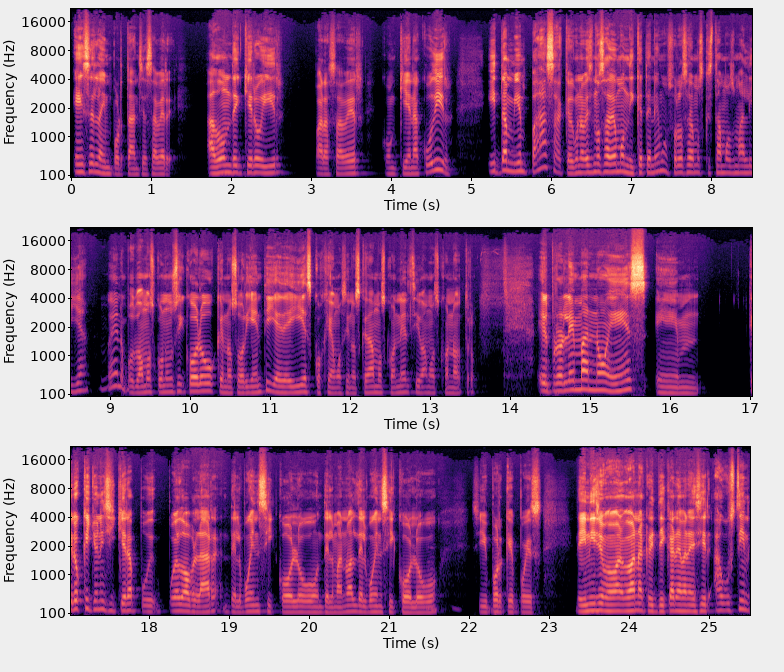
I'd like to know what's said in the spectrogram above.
Esa es la importancia, saber a dónde quiero ir para saber con quién acudir. Y también pasa que alguna vez no sabemos ni qué tenemos, solo sabemos que estamos mal y ya. Bueno, pues vamos con un psicólogo que nos oriente y de ahí escogemos si nos quedamos con él, si vamos con otro. El problema no es, em, creo que yo ni siquiera puedo hablar del buen psicólogo, del manual del buen psicólogo, ¿sí? Porque pues de inicio me van, a criticar y me van a decir, Agustín,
